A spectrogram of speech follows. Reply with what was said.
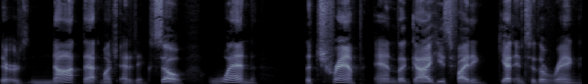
there's not that much editing. So when the tramp and the guy he's fighting get into the ring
